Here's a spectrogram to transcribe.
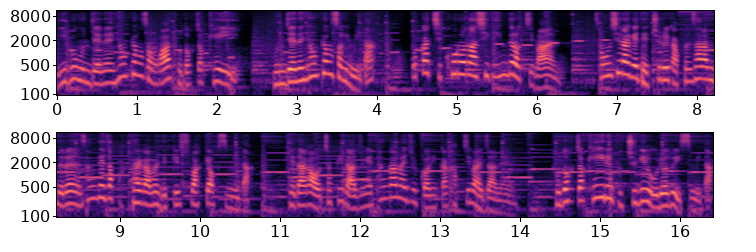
이부 문제는 형평성과 도덕적 해이. 문제는 형평성입니다. 똑같이 코로나 시기 힘들었지만 성실하게 대출을 갚은 사람들은 상대적 박탈감을 느낄 수밖에 없습니다. 게다가 어차피 나중에 탕감해 줄 거니까 갚지 말자는 도덕적 해이를 부추길 우려도 있습니다.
